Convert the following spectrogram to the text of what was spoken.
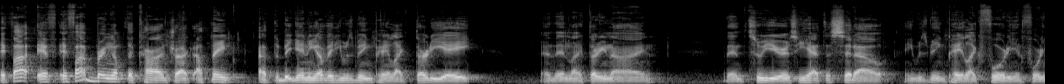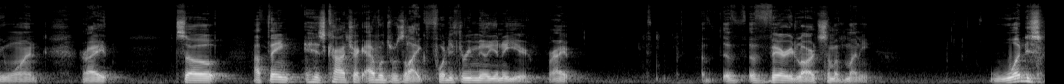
If I if if I bring up the contract, I think at the beginning of it he was being paid like 38 and then like 39. Then 2 years he had to sit out. He was being paid like 40 and 41, right? So I think his contract average was like 43 million a year, right? a, a very large sum of money. What is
